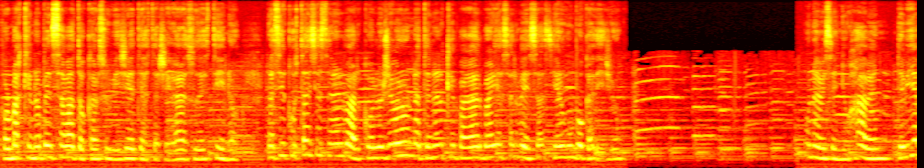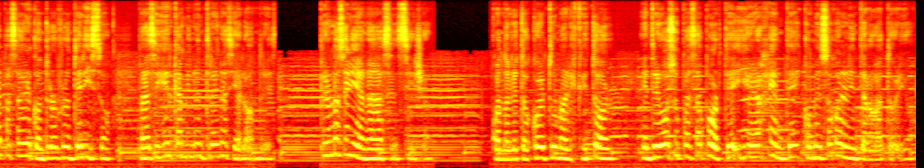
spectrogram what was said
Por más que no pensaba tocar su billete hasta llegar a su destino, las circunstancias en el barco lo llevaron a tener que pagar varias cervezas y algún bocadillo. Una vez en New Haven, debía pasar el control fronterizo para seguir camino en tren hacia Londres, pero no sería nada sencillo. Cuando le tocó el turno al escritor, entregó su pasaporte y el agente comenzó con el interrogatorio.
